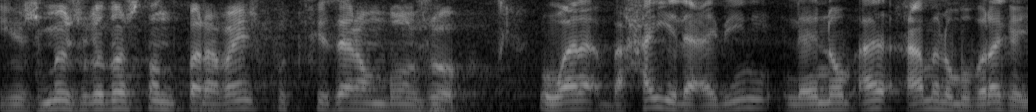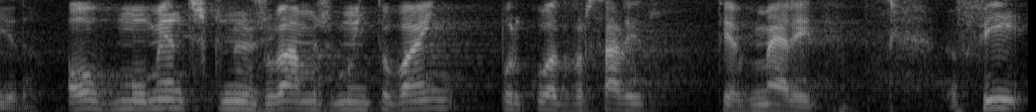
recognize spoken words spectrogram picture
E os meus jogadores estão de parabéns porque fizeram um bom jogo. وانا بحيي لاعبيني لانهم عملوا مباراه جيده Houve momentos que não jogámos muito bem porque o adversário teve mérito. في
